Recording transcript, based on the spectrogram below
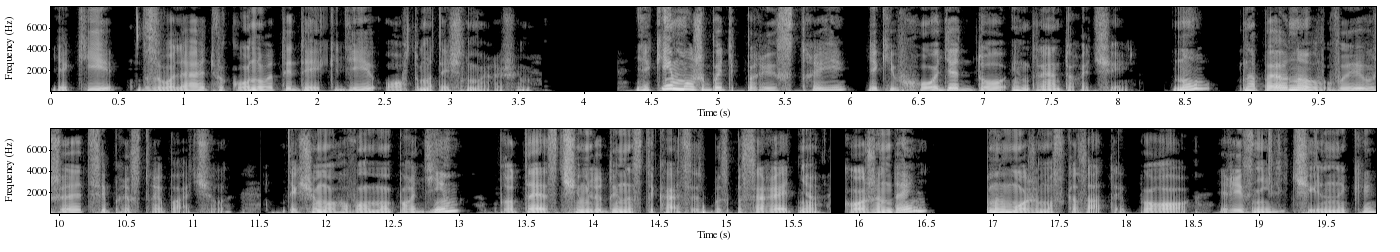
які дозволяють виконувати деякі дії у автоматичному режимі. Які можуть бути пристрої, які входять до інтернету речей? Ну, Напевно, ви вже ці пристрої бачили. Якщо ми говоримо про дім, про те, з чим людина стикається безпосередньо кожен день, ми можемо сказати про різні лічильники,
